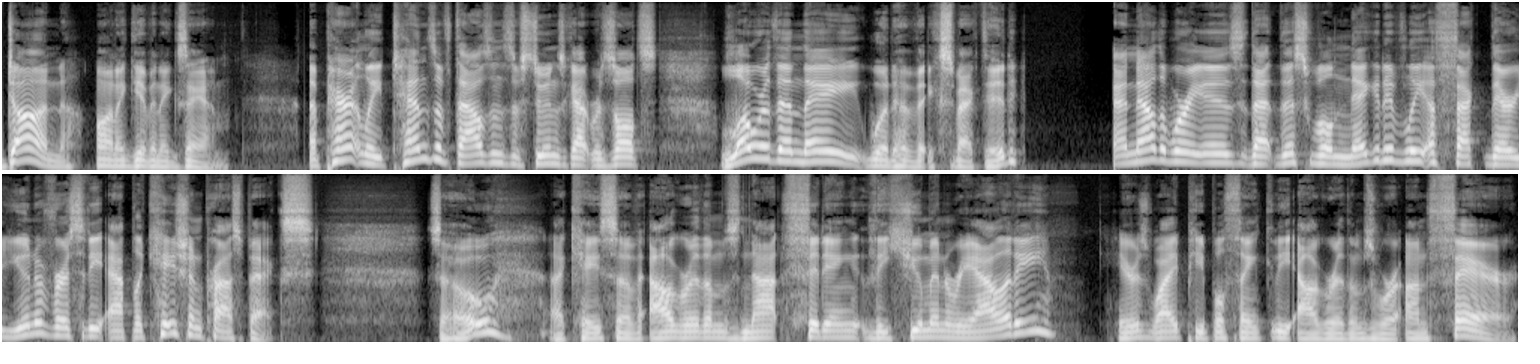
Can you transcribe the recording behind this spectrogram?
done on a given exam. Apparently, tens of thousands of students got results lower than they would have expected. And now the worry is that this will negatively affect their university application prospects. So, a case of algorithms not fitting the human reality? Here's why people think the algorithms were unfair.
